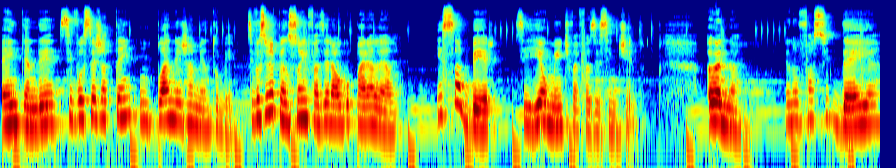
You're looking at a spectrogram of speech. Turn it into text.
é entender se você já tem um planejamento B. Se você já pensou em fazer algo paralelo e saber se realmente vai fazer sentido. Ana, eu não faço ideia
